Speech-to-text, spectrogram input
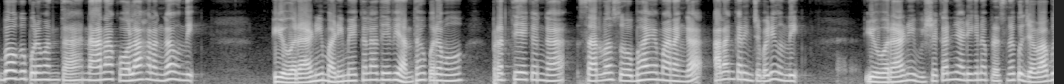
భోగపురం అంతా నానా కోలాహలంగా ఉంది. యువరాణి మణిమేకలాదేవి అంతఃపురము ప్రత్యేకంగా సర్వశోభాయమానంగా అలంకరించబడి ఉంది. యువరాణి విషకన్య అడిగిన ప్రశ్నకు జవాబు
